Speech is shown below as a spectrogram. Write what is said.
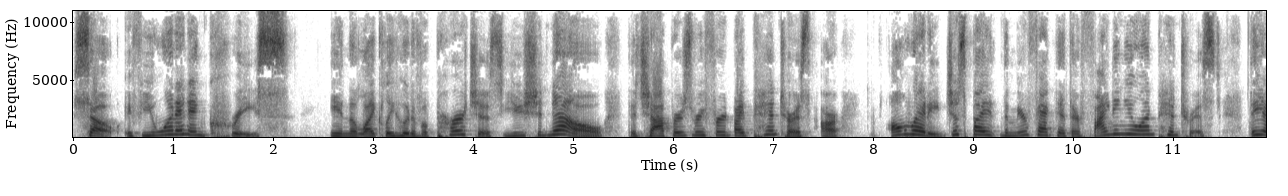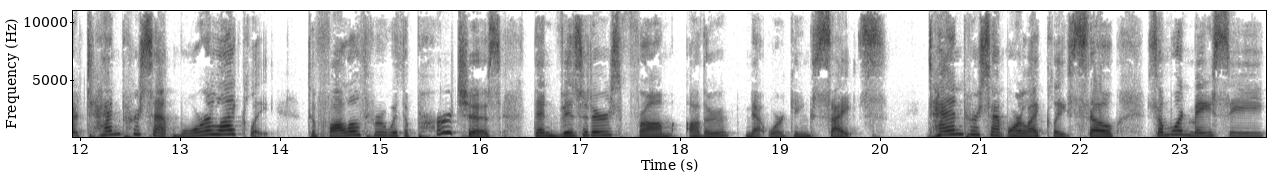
So if you want an increase in the likelihood of a purchase, you should know that shoppers referred by Pinterest are already just by the mere fact that they're finding you on Pinterest, they are 10% more likely to follow through with a purchase than visitors from other networking sites. 10% more likely. So someone may see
